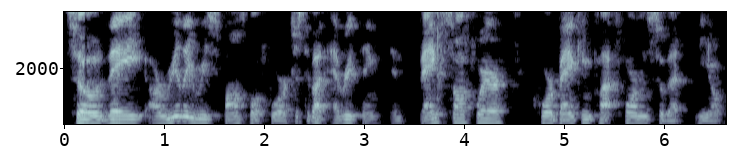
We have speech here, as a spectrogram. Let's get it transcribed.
So they are really responsible for just about everything in bank software, core banking platforms, so that you know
